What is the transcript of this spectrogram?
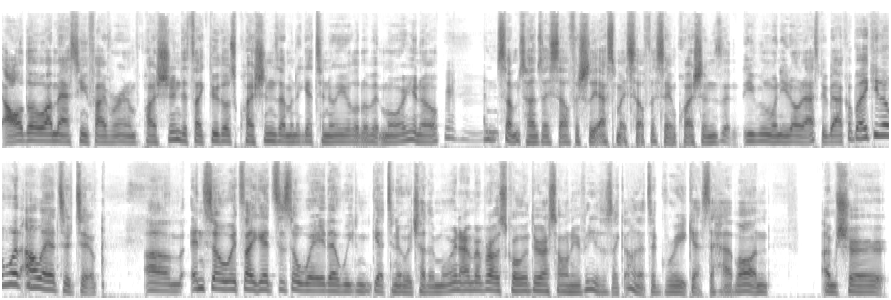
Although I'm asking you five random questions, it's like through those questions I'm going to get to know you a little bit more, you know. Mhm. And sometimes I selfishly ask myself the same questions, and even when you don't ask me back, I'm like, you know what, I'll answer too. Um, and so it's like it's just a way that we can get to know each other more. And I remember I was scrolling through, I saw one of your videos. I was like, oh, that's a great guest to have on. I'm sure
